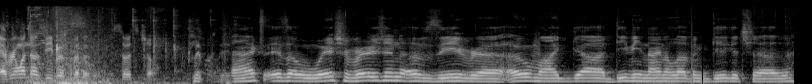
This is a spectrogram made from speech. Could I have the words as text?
everyone knows ZBRA's better than you, so it's chill. Clip this. Max is a wish version of ZBRA. Oh my god. DB911 Giga Chad.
